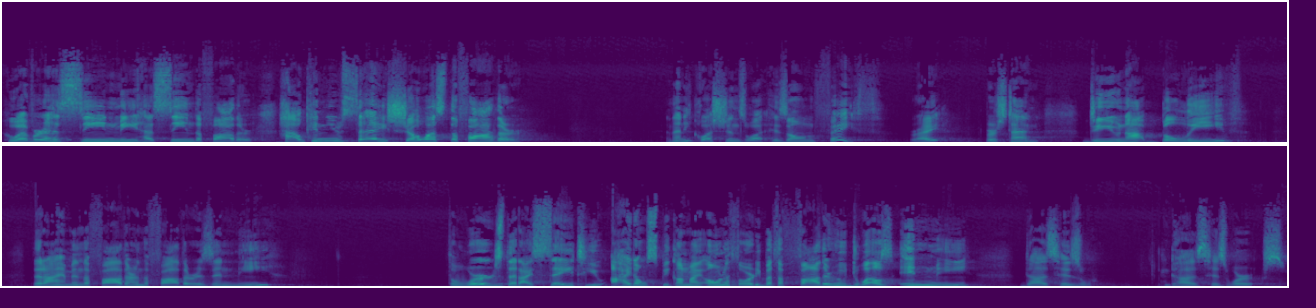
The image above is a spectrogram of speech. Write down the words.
Whoever has seen me has seen the Father. How can you say, Show us the Father? And then he questions what? His own faith, right? Verse 10 Do you not believe that I am in the Father and the Father is in me? The words that I say to you, I don't speak on my own authority, but the Father who dwells in me does his, does his works.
